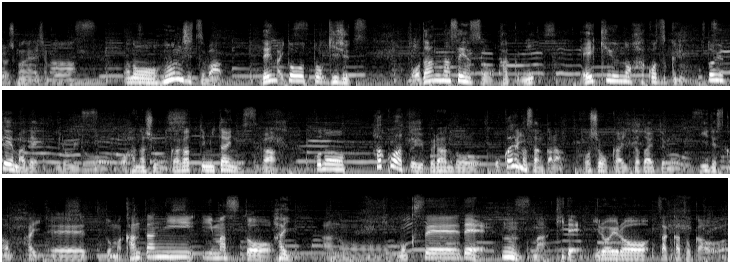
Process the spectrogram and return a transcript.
ろしくお願いします。あの本日は伝統と技術、モダンなセンスを核に永久の箱作りというテーマでいろいろお話を伺ってみたいんですがこのハコアというブランドを岡山さんからご紹介いただいてもいいですか？はい、えーっとまあ簡単に言いますと、はい、あのー木製で、うん。まあ木でいろいろ雑貨とかを、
